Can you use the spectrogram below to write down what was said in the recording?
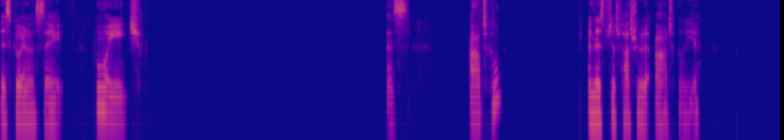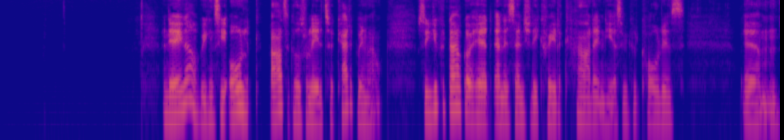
let's go in and say for each article. And let's just pass through the article here. And there you go. We can see all articles related to a category now. So you could now go ahead and essentially create a card in here. So we could call this um,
